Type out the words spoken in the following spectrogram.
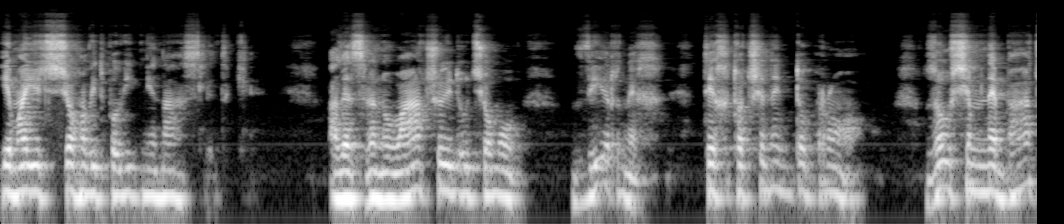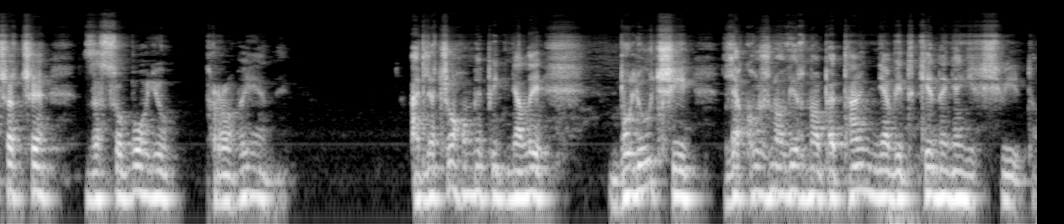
і мають з цього відповідні наслідки. Але звинувачують у цьому вірних тих, хто чинить добро, зовсім не бачачи за собою провини. А для чого ми підняли болючі для кожного вірного питання відкинення їх світу?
